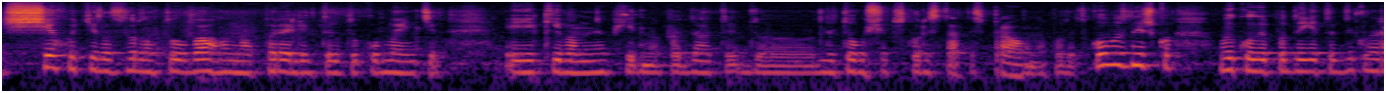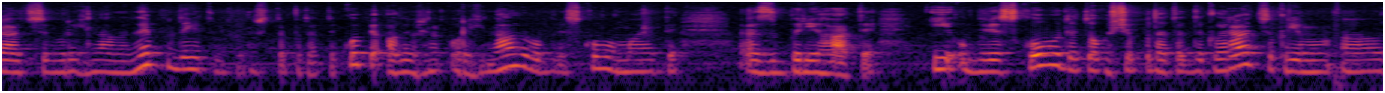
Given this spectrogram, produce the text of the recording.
Ще хотіла звернути увагу на перелік тих документів, е, які вам необхідно подати до, для того, щоб скористатись правом на податкову знижку. Ви, коли подаєте декларацію в оригінали, не подаєте, ви можете подати копію, але оригін- оригінали обов'язково маєте е, зберігати. І обов'язково для того, щоб подати декларацію, крім е,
